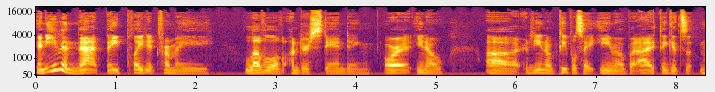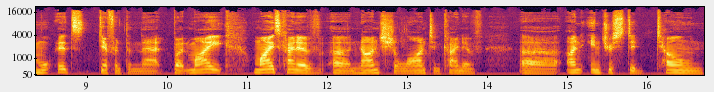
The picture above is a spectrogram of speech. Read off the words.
and even that they played it from a level of understanding or you know uh you know people say emo but i think it's more it's different than that but my Mai's kind of uh nonchalant and kind of uh uninterested tone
